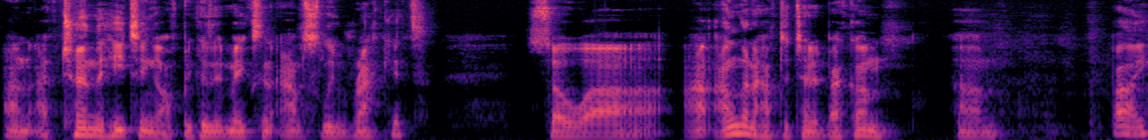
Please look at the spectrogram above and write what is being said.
and I've turned the heating off because it makes an absolute racket. So uh, I am going to have to turn it back on. Um, Bye.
